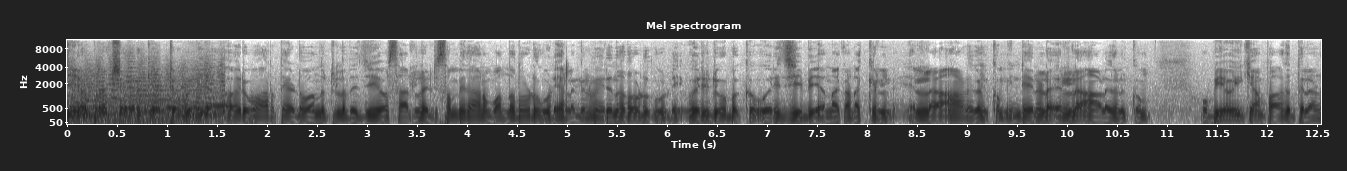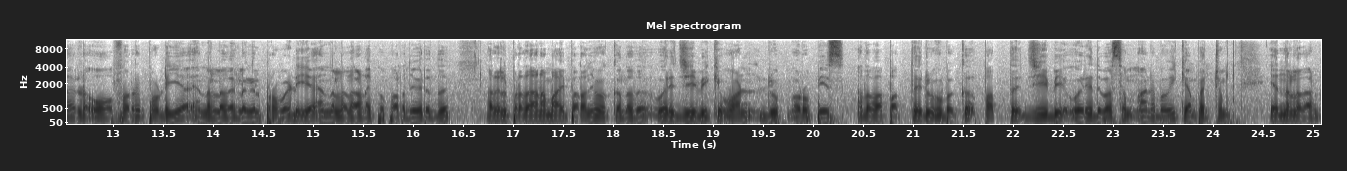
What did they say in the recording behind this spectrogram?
ജിയോ പ്രേക്ഷകർക്ക് ഏറ്റവും വലിയ ഒരു വാർത്തയായിട്ട് വന്നിട്ടുള്ളത് ജിയോ സാറ്റലൈറ്റ് സംവിധാനം വന്നതോടുകൂടി അല്ലെങ്കിൽ വരുന്നതോടുകൂടി ഒരു രൂപക്ക് ഒരു ജി എന്ന കണക്കിൽ എല്ലാ ആളുകൾക്കും ഇന്ത്യയിലുള്ള എല്ലാ ആളുകൾക്കും ഉപയോഗിക്കാൻ പാകത്തിലാണ് അവരുടെ ഓഫർ റിപ്പോർട്ട് ചെയ്യുക എന്നുള്ളത് അല്ലെങ്കിൽ പ്രൊവൈഡ് ചെയ്യുക എന്നുള്ളതാണ് ഇപ്പോൾ പറഞ്ഞു വരുന്നത്. അതിൽ പ്രധാനമായി പറഞ്ഞു വെക്കുന്നത് ഒരു ജി ബിക്ക് വൺ റുപ്പീസ് അഥവാ പത്ത് രൂപക്ക് പത്ത് ജി ബി ഒരു ദിവസം അനുഭവിക്കാൻ പറ്റും എന്നുള്ളതാണ്.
